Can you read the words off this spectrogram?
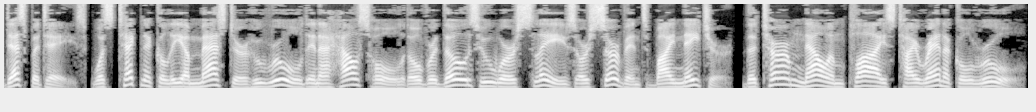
despotes was technically a master who ruled in a household over those who were slaves or servants by nature. The term now implies tyrannical rule.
